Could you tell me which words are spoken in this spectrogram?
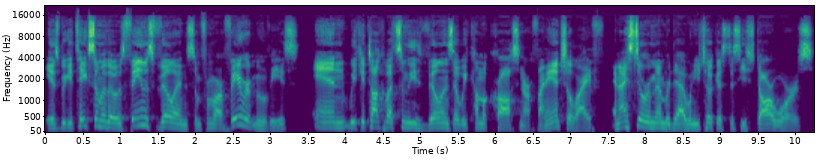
Is we could take some of those famous villains, some from our favorite movies, and we could talk about some of these villains that we come across in our financial life. And I still remember, Dad, when you took us to see Star Wars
